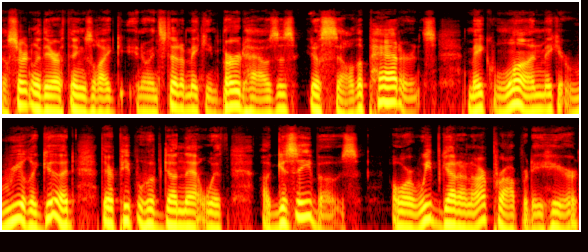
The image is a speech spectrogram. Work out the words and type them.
Now, certainly there are things like, you know, instead of making birdhouses, you know, sell the patterns. Make one, make it really good. There are people who have done that with uh, gazebos. Or we've got on our property here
